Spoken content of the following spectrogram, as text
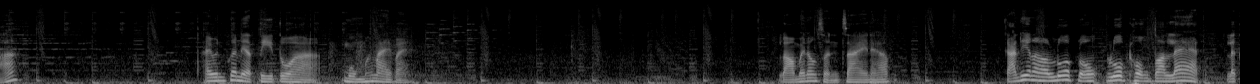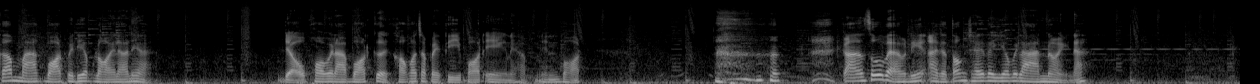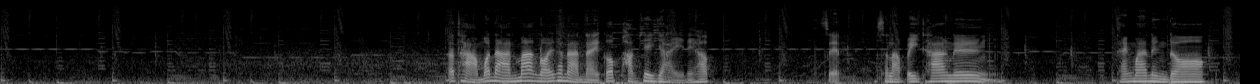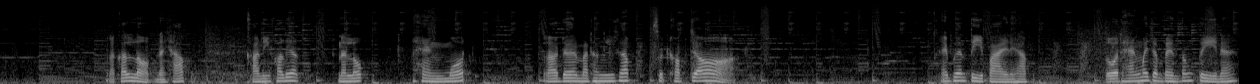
ให้เพื่อนๆเนี่ยตีตัวมุมข้างในไป เราไม่ต้องสนใจนะครับ การที่เรารวบรวบธงตอนแรก แล้วก็มาร์กบอสไปเรียบร้อยแล้วเนี่ย เดี๋ยวพอเวลาบอสเกิดเขาก็จะไปตีบอสเองนะครับ เน้นบอสการสู้แบบนี้อาจจะต้องใช้ระยะเวลาหน่อยนะ ถ้าถามว่านานมากน้อยขนาดไหนก็พักใหญ่ๆนะครับ เสร็จสลับไปอีกทางหนึ่งแทงมาหนึ่งดอก แล้วก็หลบนะครับ คราวนี้เขาเรียกนรกแห่งมด เราเดินมาทางนี้ครับ สุดขอบจอให้เพื่อนตีไปนะครับ ตัวแทงไม่จำเป็นต้องตีนะ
